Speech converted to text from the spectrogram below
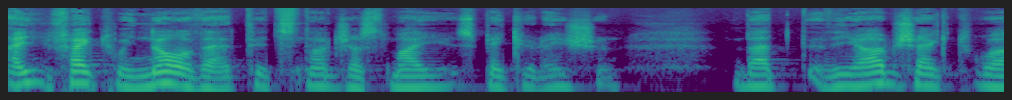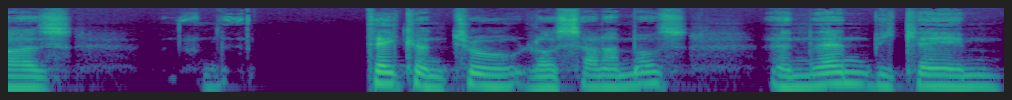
in fact, we know that it's not just my speculation, but the object was taken to Los Alamos and then became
